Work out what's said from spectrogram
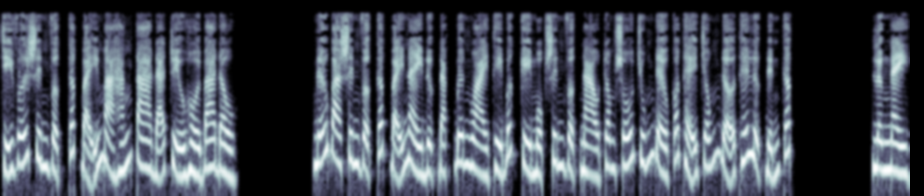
chỉ với sinh vật cấp bảy mà hắn ta đã triệu hồi ba đầu nếu ba sinh vật cấp bảy này được đặt bên ngoài thì bất kỳ một sinh vật nào trong số chúng đều có thể chống đỡ thế lực đỉnh cấp. Lần này,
